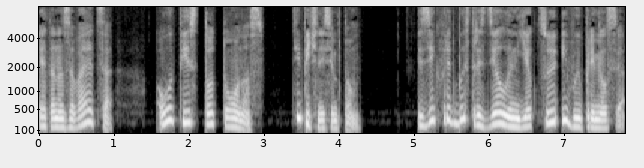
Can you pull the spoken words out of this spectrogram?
Это называется опистотонос. Типичный симптом. Зигфрид быстро сделал инъекцию и выпрямился.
